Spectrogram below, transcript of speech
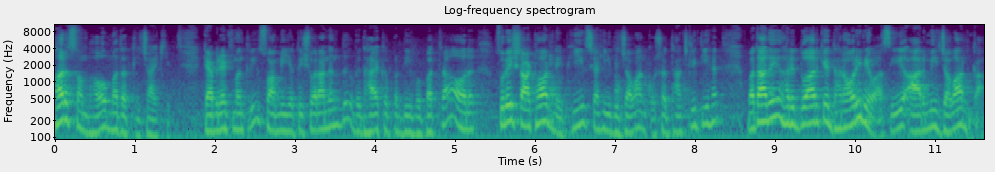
हर संभव मदद दी जाएगी। कैबिनेट मंत्री स्वामी यतीश्वरानंद, विधायक प्रदीप बत्रा और सुरेश राठौर ने भी शहीद जवान को श्रद्धांजलि दी है। बता दें, हरिद्वार के धनौरी निवासी आर्मी जवान का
